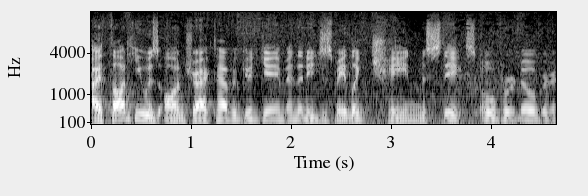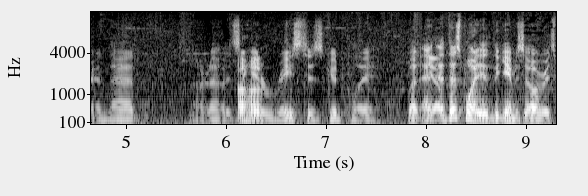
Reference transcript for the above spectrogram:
I thought he was on track to have a good game, and then he just made like chain mistakes over and over, and that I don't know. It's like it Uh-huh. erased his good play. But at, Yep. at this point, the game is over. It's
